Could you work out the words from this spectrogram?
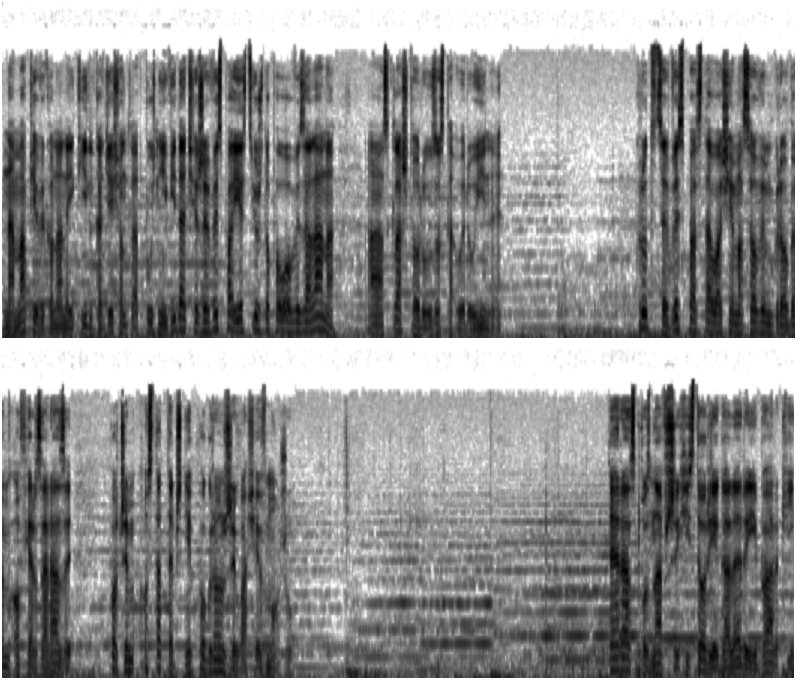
Na mapie wykonanej kilkadziesiąt lat później widać, że wyspa jest już do połowy zalana, a z klasztoru zostały ruiny. Wkrótce wyspa stała się masowym grobem ofiar zarazy, po czym ostatecznie pogrążyła się w morzu. Teraz, poznawszy historię galery i barki,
